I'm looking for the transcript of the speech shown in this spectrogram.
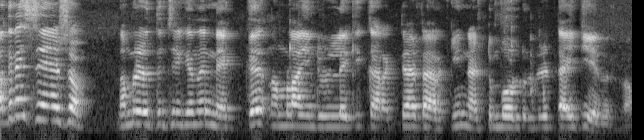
അതിനുശേഷം നമ്മൾ എടുത്തിരിക്കുന്ന നെക്ക് നമ്മൾ അതിന്റെ ഉള്ളിലേക്ക് കറക്റ്റ് ആയിട്ട് ഇറക്കി നട്ടും ബോൾട്ടും ടൈറ്റ് ചെയ്തിട്ടോ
